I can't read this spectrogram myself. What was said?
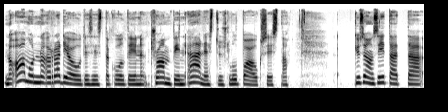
No aamun radiouutisista kuultiin Trumpin äänestyslupauksista. Kyse on siitä, että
